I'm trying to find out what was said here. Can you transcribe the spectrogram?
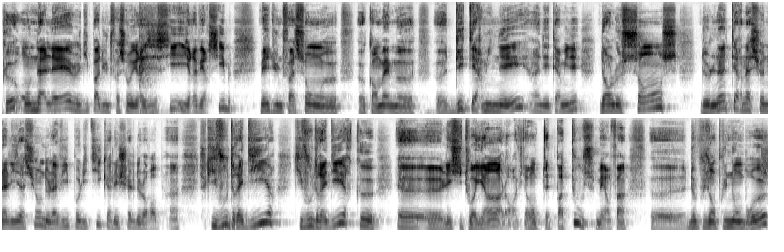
qu'on allait, je ne dis pas d'une façon irréversible, mais d'une façon euh, euh, quand même déterminée, hein, déterminée, dans le sens de l'internationalisation de la vie politique à l'échelle de l'Europe. Hein. Ce qui voudrait dire, qui voudrait dire que euh, euh, les citoyens, alors évidemment peut-être pas tous, mais enfin euh, de plus en plus nombreux,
